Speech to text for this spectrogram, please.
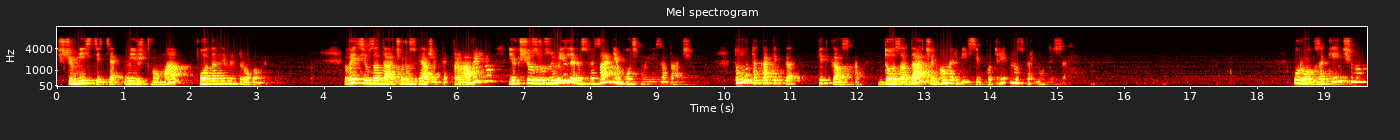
що містяться між двома поданими дробами? Ви цю задачу розв'яжете правильно, якщо зрозуміли розв'язання восьмої задачі. Тому така підказка. До задачі номер 8 потрібно звернутися. Урок закінчено.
